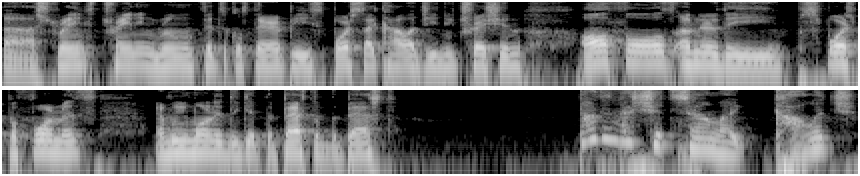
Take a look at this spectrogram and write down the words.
uh, strength training room, physical therapy, sports psychology, nutrition, all falls under the sports performance. And we wanted to get the best of the best. Doesn't that shit sound like college?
